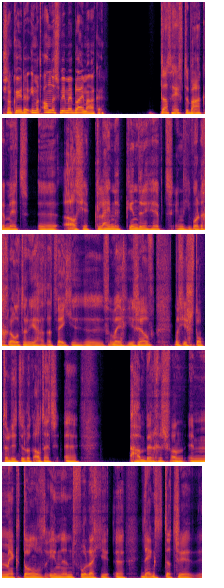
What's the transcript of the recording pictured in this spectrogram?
Dus dan kun je er iemand anders weer mee blij maken. Dat heeft te maken met eh, als je kleine kinderen hebt en die worden groter, ja, dat weet je eh, vanwege jezelf. Want je stopt er natuurlijk altijd eh, hamburgers van McDonald's in. En voordat je denkt dat ze eh,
